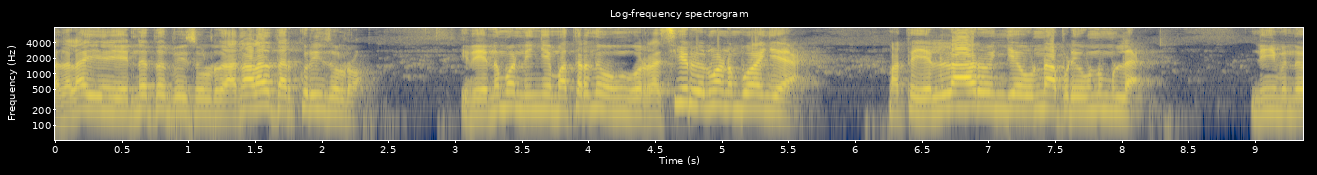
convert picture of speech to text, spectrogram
அதெல்லாம் என்னத்தை போய் சொல்கிறது அதனால தான் தற்கொலைன்னு சொல்கிறோம் இது என்னமோ நீங்கள் மற்ற உங்கள் ரசிகர் வேணுமா நம்புவாங்க. மற்ற எல்லாரும் இங்கே ஒன்றும் அப்படி ஒன்றும் இல்லை. நீ இந்த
